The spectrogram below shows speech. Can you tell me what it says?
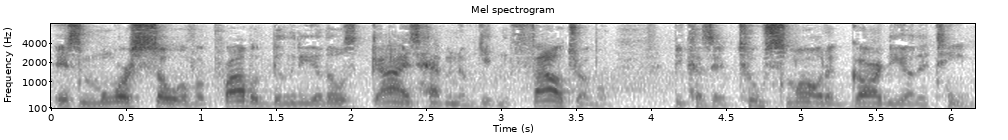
is more so of a probability of those guys having to get in foul trouble because they're too small to guard the other team.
